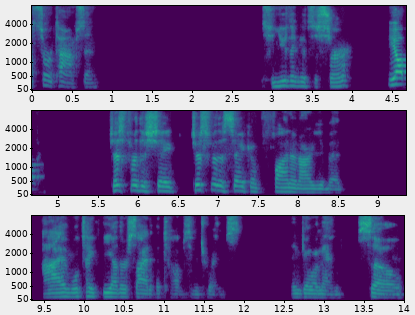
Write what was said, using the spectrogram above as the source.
Ausar Thompson. So you think it's Ausar? Yep. Just for the sake, just for the sake of fun and argument, I will take the other side of the Thompson twins and go Amen. So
